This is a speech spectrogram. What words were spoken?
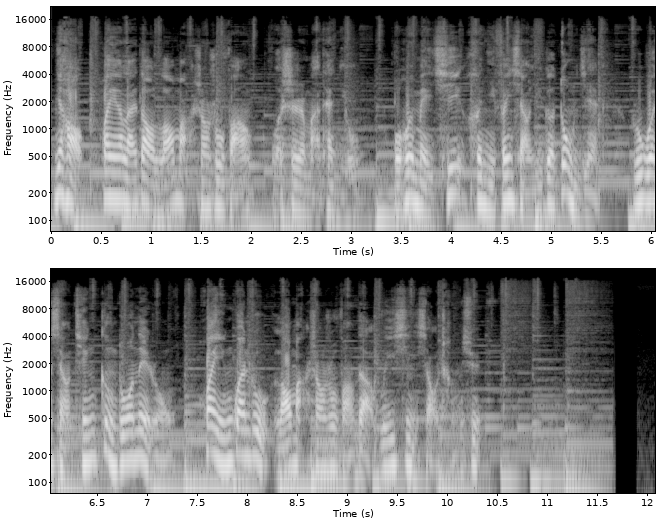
你好，欢迎来到老马上书房，我是马太牛，我会每期和你分享一个洞见。如果想听更多内容，欢迎关注老马上书房的微信小程序。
